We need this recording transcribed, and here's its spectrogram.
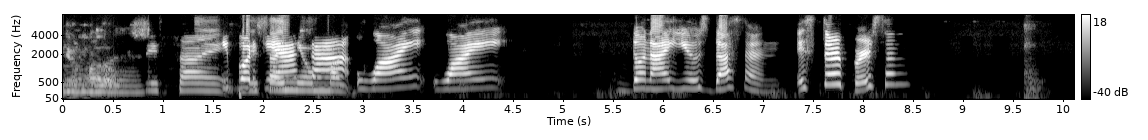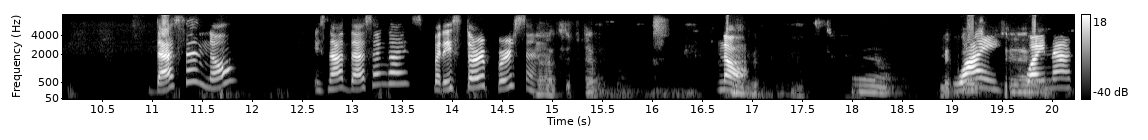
new models. Design, ¿Y por qué design new acá, why, why don't I use doesn't? Is third person? Doesn't, no? It's not doesn't, guys, but it's third person. No. No. No. Because, Why? Why uh, not?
